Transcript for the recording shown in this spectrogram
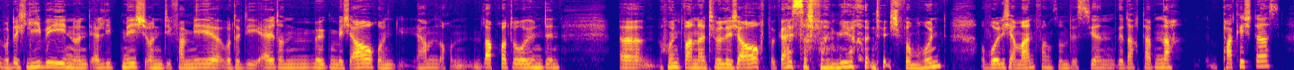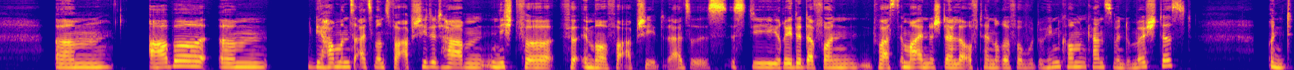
oder ich liebe ihn und er liebt mich und die Familie oder die Eltern mögen mich auch und die haben noch eine Labradorhündin. Äh, Hund war natürlich auch begeistert von mir und ich vom Hund, obwohl ich am Anfang so ein bisschen gedacht habe, na, packe ich das? Ähm, aber ähm, wir haben uns, als wir uns verabschiedet haben, nicht für, für immer verabschiedet. Also es ist die Rede davon, du hast immer eine Stelle auf Teneriffa, wo du hinkommen kannst, wenn du möchtest. Und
